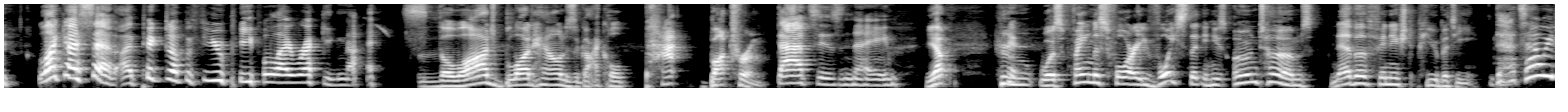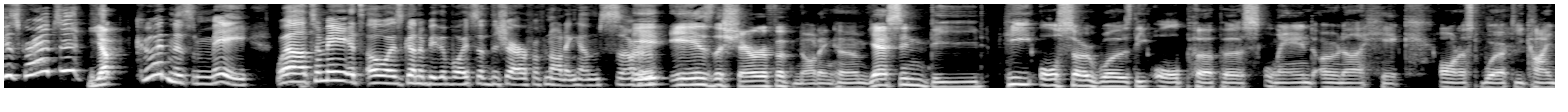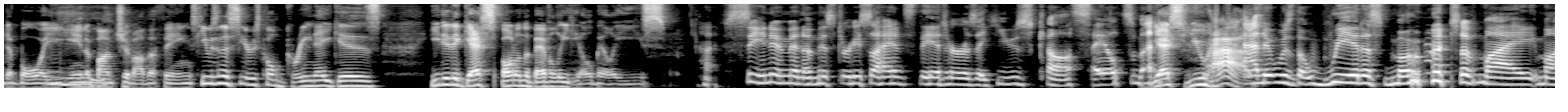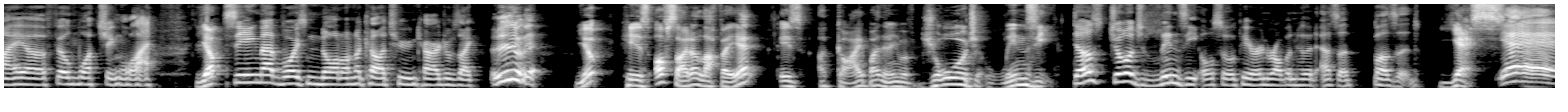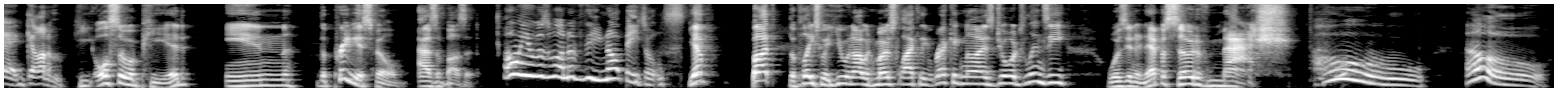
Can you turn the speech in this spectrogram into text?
Like I said, I picked up a few people I recognize. The large bloodhound is a guy called Pat Buttram. That's his name. Yep. Who was famous for a voice that, in his own terms, never finished puberty. That's how he describes it? Yep. Goodness me. Well, to me, it's always going to be the voice of the Sheriff of Nottingham, so. It is the Sheriff of Nottingham. Yes, indeed. He also was the all purpose landowner, hick, honest, worky kind of boy in a bunch of other things. He was in a series called Green Acres. He did a guest spot on the Beverly Hillbillies. I've seen him in a Mystery Science Theater as a used car salesman. Yes, you have. and it was the weirdest moment of my my uh, film watching life. yep, Seeing that voice not on a cartoon character was like, Ugh. yep. His offsider, Lafayette, is a guy by the name of George Lindsay. does George Lindsay also appear in Robin Hood as a buzzard? Yes. Yeah, got him. He also appeared in the previous film as a buzzard. Oh, he was one of the not Beatles. Yep. But the place where you and I would most likely recognize George Lindsay was in an episode of MASH. Oh, oh.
